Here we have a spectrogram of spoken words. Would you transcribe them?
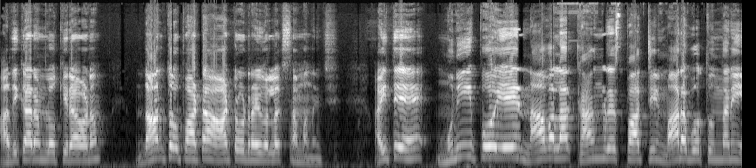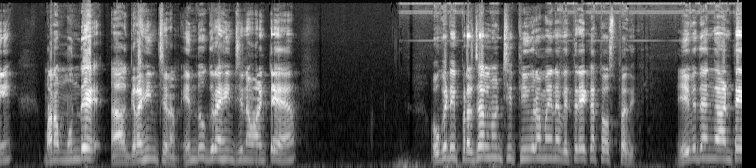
అధికారంలోకి రావడం దాంతో పాటు ఆటో డ్రైవర్లకు సంబంధించి. అయితే మునిగిపోయే నావల కాంగ్రెస్ పార్టీ మారబోతుందని మనం ముందే ఆ, గ్రహించినాం. ఎందుకు గ్రహించినాం అంటే ఒకటి ప్రజల నుంచి తీవ్రమైన వ్యతిరేకత వస్తుంది. ఏ విధంగా అంటే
